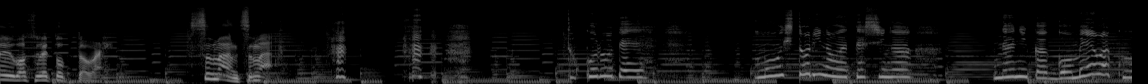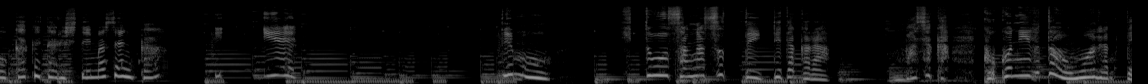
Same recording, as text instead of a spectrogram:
え忘れとったわい。すまんすまん。ところでもう一人の私が何かご迷惑をかけたりしていませんか？いいえ。でも人を探すって言ってたからまさかここにいるとは思わなくて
